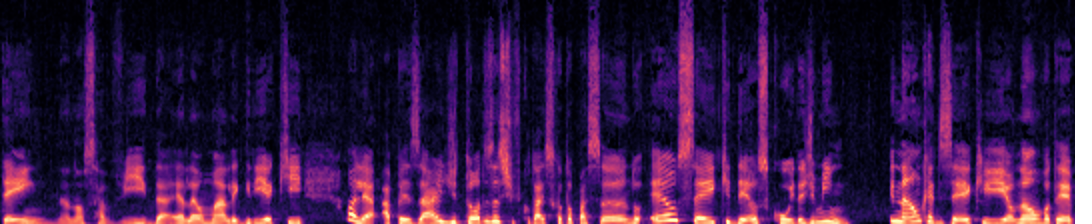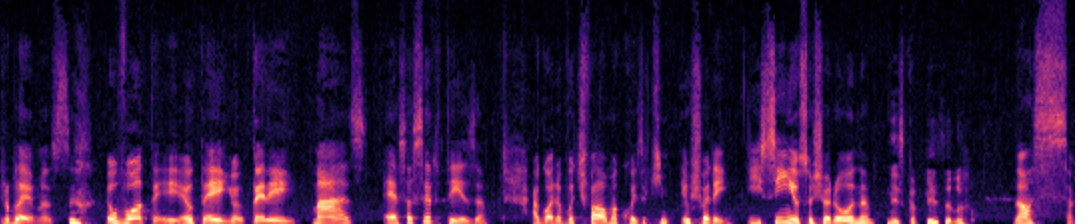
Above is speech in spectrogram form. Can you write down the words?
tem na nossa vida, ela é uma alegria que, olha, apesar de todas as dificuldades que eu tô passando, eu sei que Deus cuida de mim. E não quer dizer que eu não vou ter problemas. Eu vou ter, eu tenho, eu terei. Mas essa certeza. Agora, eu vou te falar uma coisa que eu chorei. E sim, eu sou chorona. Nesse capítulo? Nossa,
